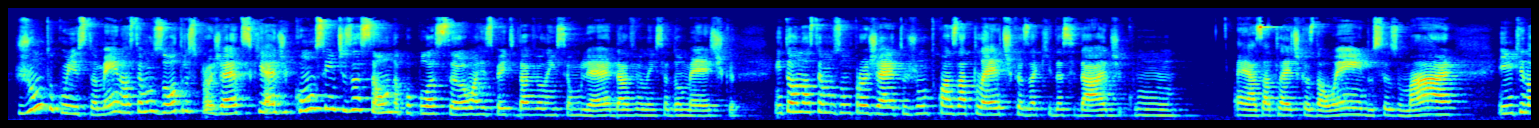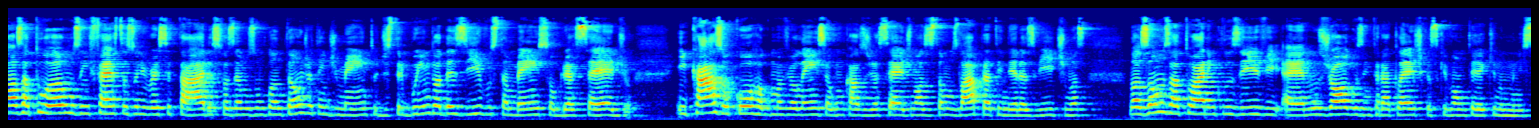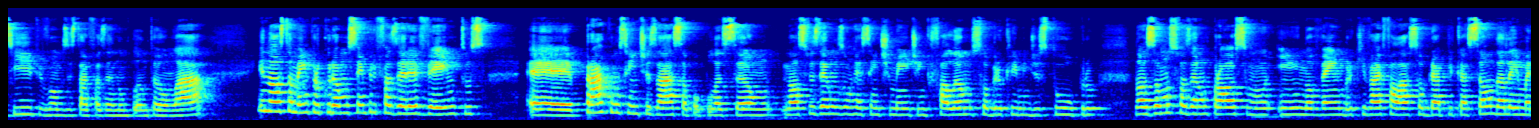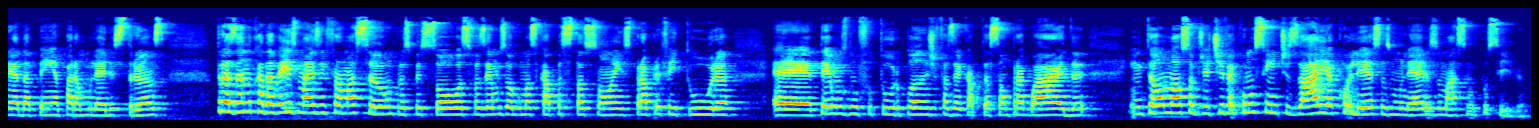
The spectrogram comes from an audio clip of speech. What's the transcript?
Junto com isso também, nós temos outros projetos que é de conscientização da população a respeito da violência mulher, da violência doméstica. Então, nós temos um projeto junto com as atléticas aqui da cidade, com é, as atléticas da UEM, do Sesumar, em que nós atuamos em festas universitárias, fazemos um plantão de atendimento, distribuindo adesivos também sobre assédio. Em caso ocorra alguma violência, algum caso de assédio, nós estamos lá para atender as vítimas. Nós vamos atuar, inclusive, é, nos jogos interatléticos que vão ter aqui no município, vamos estar fazendo um plantão lá. E nós também procuramos sempre fazer eventos é, para conscientizar essa população. Nós fizemos um recentemente em que falamos sobre o crime de estupro. Nós vamos fazer um próximo em novembro que vai falar sobre a aplicação da Lei Maria da Penha para mulheres trans, trazendo cada vez mais informação para as pessoas. Fazemos algumas capacitações para a prefeitura é, temos no futuro planos de fazer captação para guarda. Então, nosso objetivo é conscientizar e acolher essas mulheres o máximo possível.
